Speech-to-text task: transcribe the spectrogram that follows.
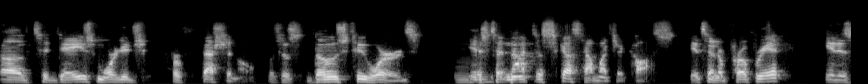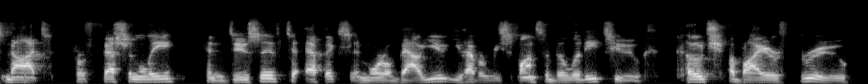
of today's mortgage professional, which is those two words, mm-hmm. is to not discuss how much it costs. It's inappropriate. It is not professionally conducive to ethics and moral value. You have a responsibility to coach a buyer through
